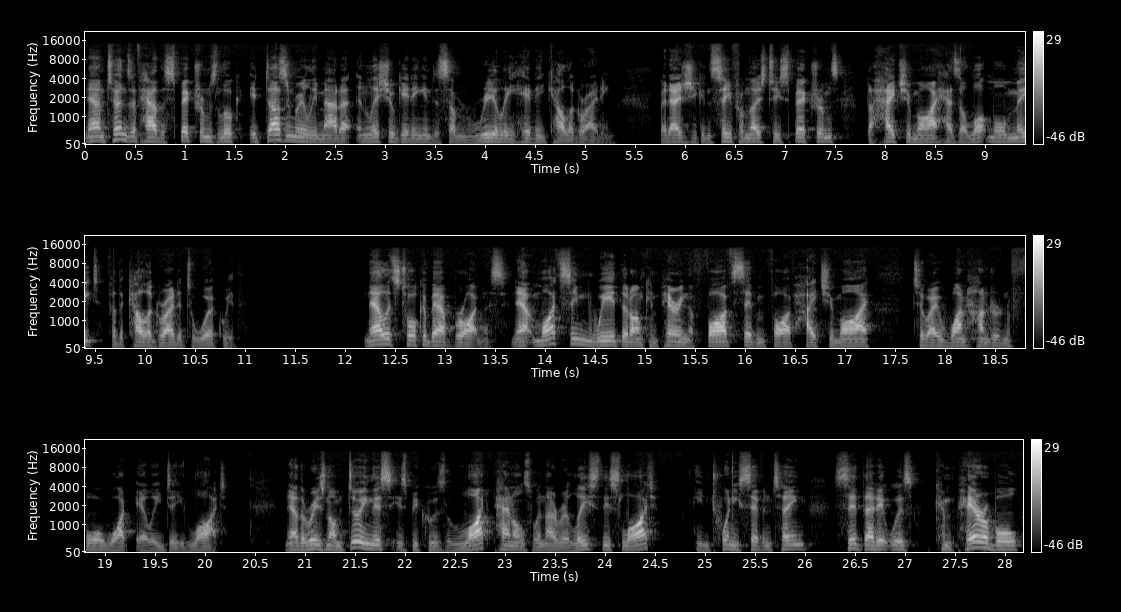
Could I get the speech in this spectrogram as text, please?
Now in terms of how the spectrums look, it doesn't really matter unless you're getting into some really heavy color grading. But as you can see from those two spectrums, the HMI has a lot more meat for the color grader to work with. Now let's talk about brightness. Now it might seem weird that I'm comparing a 575 HMI to a 104 watt LED light. Now the reason I'm doing this is because Litepanels, when they released this light in 2017, said that it was comparable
